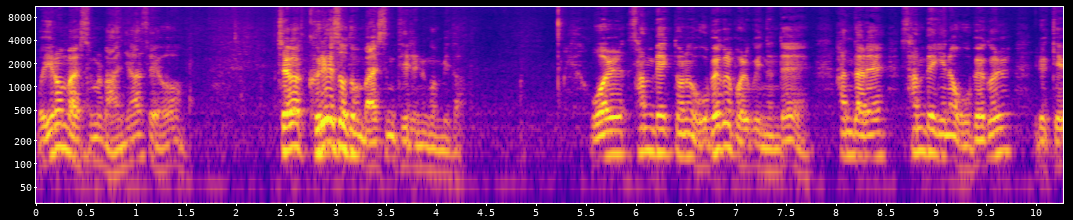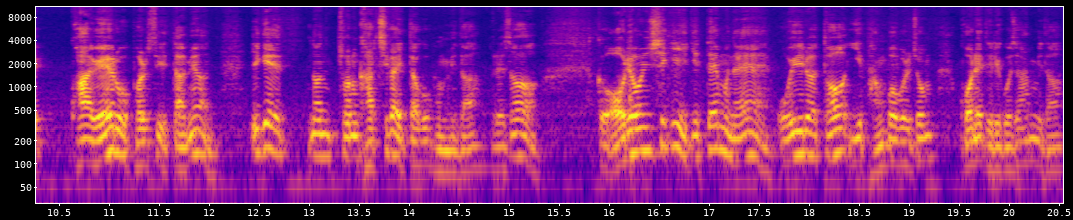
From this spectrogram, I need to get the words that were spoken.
뭐 이런 말씀을 많이 하세요. 제가 그래서도 말씀드리는 겁니다. 월 300 또는 500을 벌고 있는데 한 달에 300이나 500을 이렇게 과외로 벌 수 있다면 이게 넌 저는 가치가 있다고 봅니다. 그래서 그 어려운 시기이기 때문에 오히려 더 이 방법을 좀 권해드리고자 합니다.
